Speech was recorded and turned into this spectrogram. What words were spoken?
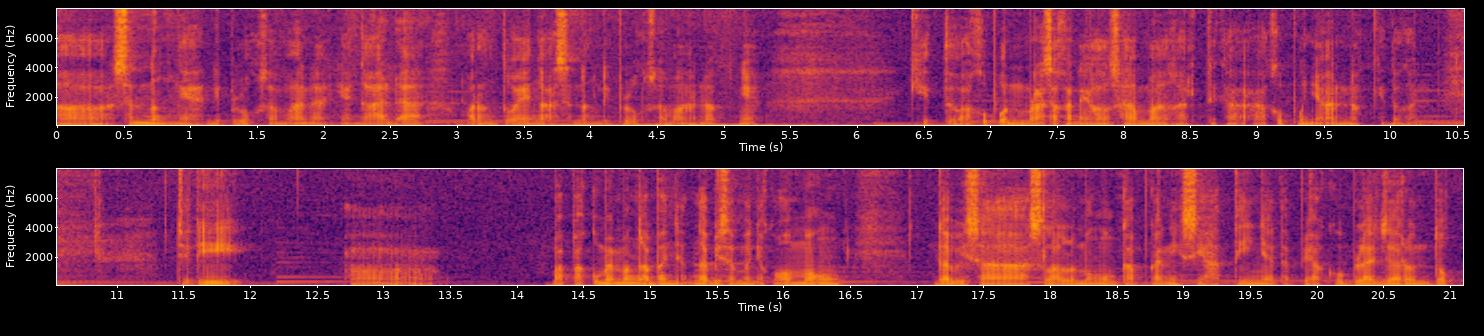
uh, seneng ya dipeluk sama anaknya. Nggak ada orang tua yang nggak seneng dipeluk sama anaknya gitu. Aku pun merasakan hal sama ketika aku punya anak gitu kan. Jadi uh, bapakku memang nggak banyak nggak bisa banyak omong nggak bisa selalu mengungkapkan isi hatinya tapi aku belajar untuk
